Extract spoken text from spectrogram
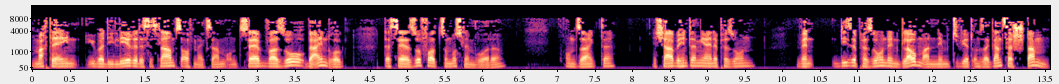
machte er ihn über die Lehre des Islams aufmerksam und Seb war so beeindruckt, dass er sofort zum Muslim wurde und sagte, ich habe hinter mir eine Person, wenn diese Person den Glauben annimmt, wird unser ganzer Stamm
